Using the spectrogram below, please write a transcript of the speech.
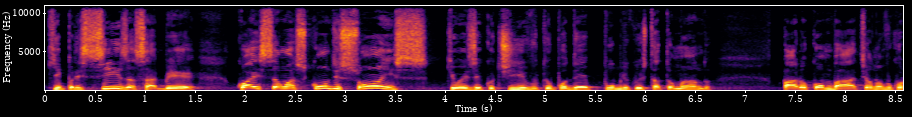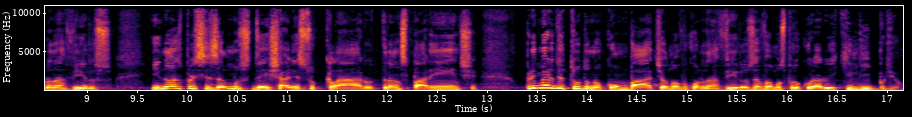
que precisa saber quais são as condições que o executivo, que o poder público está tomando para o combate ao novo coronavírus. E nós precisamos deixar isso claro, transparente. Primeiro de tudo, no combate ao novo coronavírus, vamos procurar o equilíbrio.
